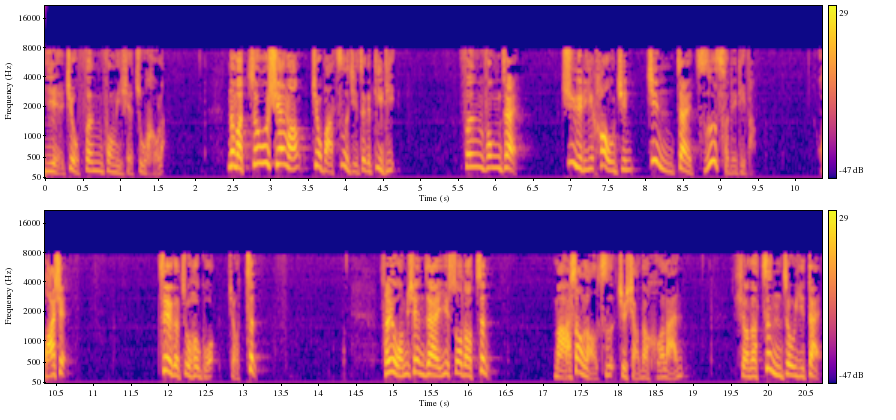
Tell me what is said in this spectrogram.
也就分封了一些诸侯了。那么周宣王就把自己这个弟弟分封在距离镐京近在咫尺的地方，华县。这个诸侯国叫郑。所以我们现在一说到郑，马上脑子就想到河南，想到郑州一带。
